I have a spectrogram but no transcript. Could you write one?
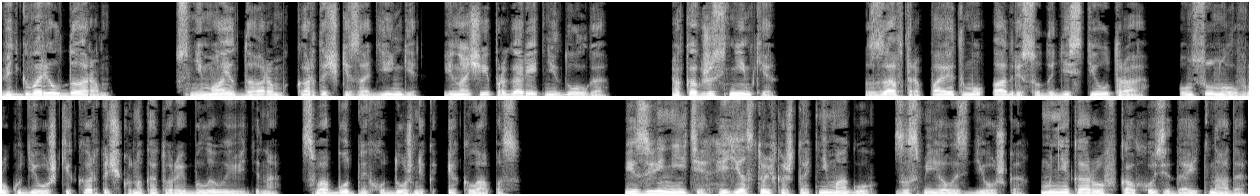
Ведь говорил даром. Снимаю даром, карточки за деньги, иначе и прогореть недолго. А как же снимки? Завтра по этому адресу до десяти утра. Он сунул в руку девушки карточку, на которой было выведено «Свободный художник Эклапос». «Извините, я столько ждать не могу», — засмеялась девушка. «Мне коров в колхозе доить надо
